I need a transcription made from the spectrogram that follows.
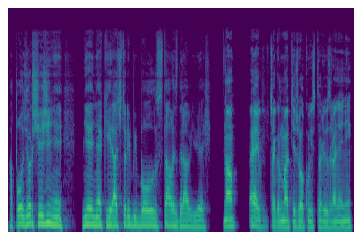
a Paul George tiež nie, nie je nejaký hráč, ktorý by bol stále zdravý, vieš. No, hej, čak on má tiež veľkú históriu zranení.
